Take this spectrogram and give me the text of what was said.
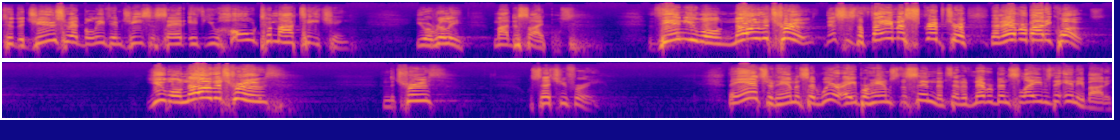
To the Jews who had believed him, Jesus said, If you hold to my teaching, you are really my disciples. Then you will know the truth. This is the famous scripture that everybody quotes. You will know the truth, and the truth will set you free. They answered him and said, We're Abraham's descendants and have never been slaves to anybody.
